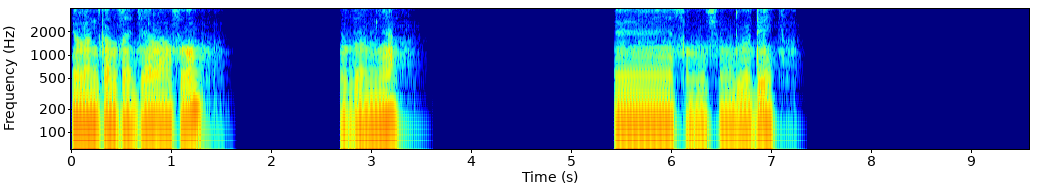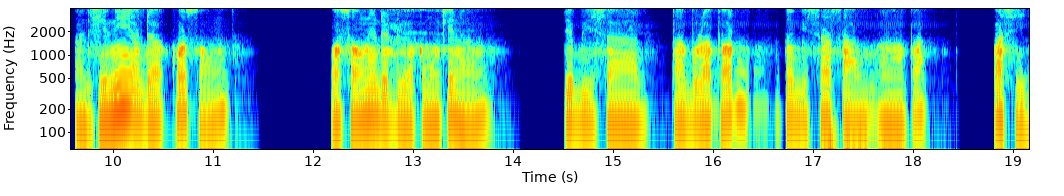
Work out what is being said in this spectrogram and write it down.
jalankan saja langsung programnya oke solution 2D nah di sini ada kosong. Kosongnya ada dua kemungkinan. Dia bisa tabulator atau bisa sam, uh, apa spasi.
